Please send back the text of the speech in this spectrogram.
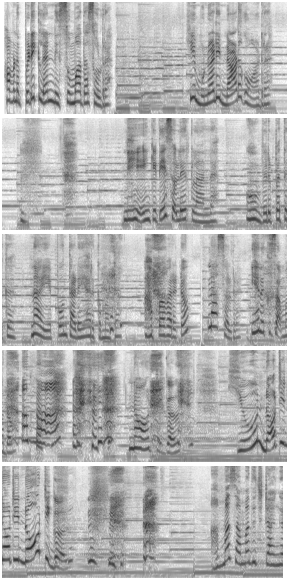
அவனை பிடிக்கலன்னு நீ சும்மா தான் சொல்ற. என் முன்னாடி நாடகம் ஆடுற? நீ என்கிட்டயே சொல்லிருக்கலாம்ல. உன் விருப்பத்துக்கு நான் எப்பவும் தடையா இருக்க மாட்டேன். அப்ப வரட்டும் நான் சொல்றேன். எனக்கு சம்மதம். நாட்டி கேர்ள் யூ நாட்டி நாட்டி நாட்டி கேர்ள் அம்மா சம்மதிச்சிட்டாங்க.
